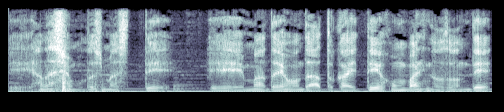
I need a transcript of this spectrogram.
えー、話を戻しましてえー、まあ台本だと書いて本番に臨んで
